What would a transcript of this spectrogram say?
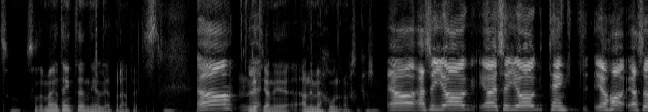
Så, så, men jag tänkte en hel del på den faktiskt. Ja, Lite grann i animationen också kanske. Ja, alltså jag, ja, alltså jag tänkt, jag har, alltså,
